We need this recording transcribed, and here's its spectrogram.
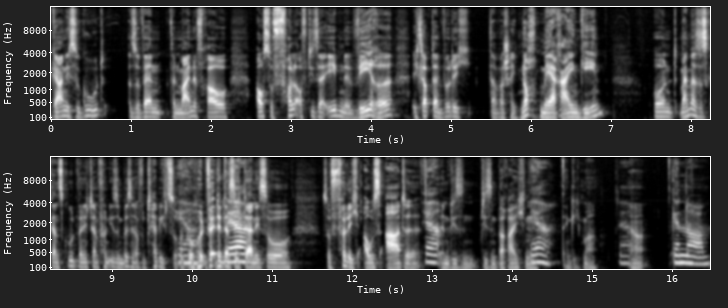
gar nicht so gut. Also wenn, wenn meine Frau auch so voll auf dieser Ebene wäre, ich glaube, dann würde ich da wahrscheinlich noch mehr reingehen. Und manchmal ist es ganz gut, wenn ich dann von ihr so ein bisschen auf den Teppich zurückgeholt werde, dass Ja. ich da nicht so, so völlig ausarte Ja. in diesen, diesen Bereichen, Ja. denke ich mal. Ja. Ja. Genau.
